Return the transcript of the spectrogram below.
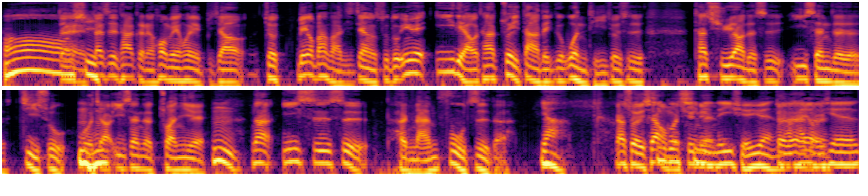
哦，对，但是他可能后面会比较就没有办法以这样的速度，因为医疗它最大的一个问题就是，它需要的是医生的技术，或叫医生的专业。嗯，那医师是很难复制的呀。那所以像我们去年的医学院，对还有一些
